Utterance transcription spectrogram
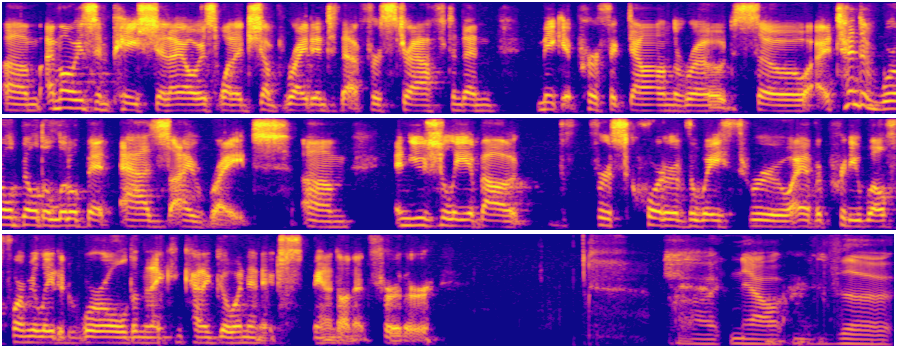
um, I'm always impatient. I always want to jump right into that first draft and then make it perfect down the road. So I tend to world build a little bit as I write. Um, and usually, about the first quarter of the way through, I have a pretty well formulated world, and then I can kind of go in and expand on it further. Uh, now, the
